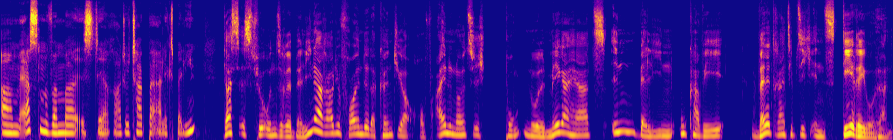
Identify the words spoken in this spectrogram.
Am 1. November ist der Radiotag bei Alex Berlin. Das ist für unsere Berliner Radiofreunde. Da könnt ihr auf 91.0 Megahertz in Berlin UKW Welle 73 in Stereo hören.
